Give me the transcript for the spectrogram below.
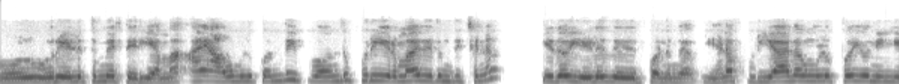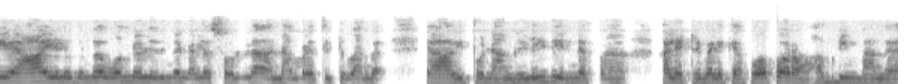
ஒரு ஒரு எழுத்துமே தெரியாம. ஆ- அவங்களுக்கு வந்து இப்போ வந்து புரியுற மாதிரி இருந்துச்சுன்னா ஏதோ எழுது இது பண்ணுங்க. ஏன்னா புரியாதவங்களுக்கு போய் நீங்க ஆ எழுதுங்க ஒன்னு எழுதுங்க நல்லா சொன்னா நம்மளை திட்டுவாங்க. இப்போ நாங்க எழுதி என்ன ப- கலெக்டர் வேலைக்கா போக போறோம் அப்படிம்பாங்க.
